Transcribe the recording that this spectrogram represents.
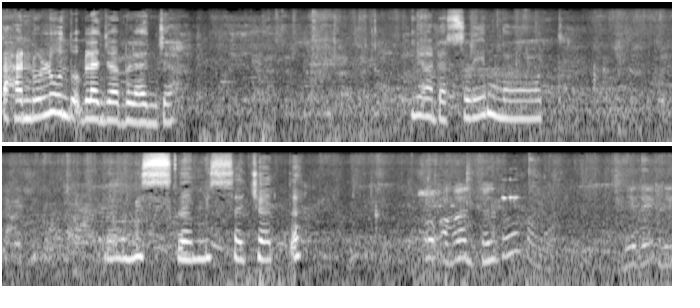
tahan dulu untuk belanja-belanja. Ini ada selimut Namiss, namiss sa chat ah. Oh, agad. Ganito ako. Hindi, hindi.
